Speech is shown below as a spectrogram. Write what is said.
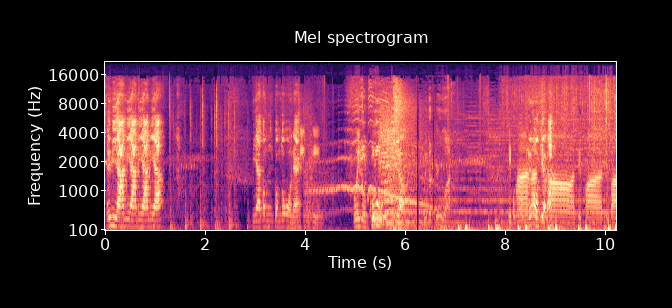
เอ้ยมียา มียา มียา มียา มียาตรงตรงตรงโอ่งแดงทิ้งทิ้งอุ้ยโดนกูรู้เหี้ยอุ้ยโดนกู้อะสิบห้าผมเล่นโอเขียวนะสิบห้าสิบห้า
